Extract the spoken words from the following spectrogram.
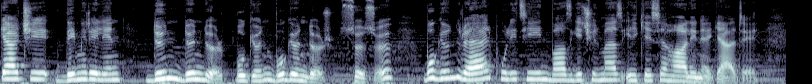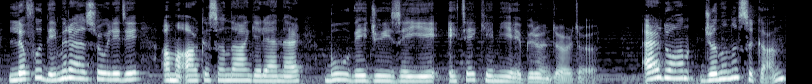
Gerçi Demirel'in dün dündür, bugün bugündür sözü bugün reel politiğin vazgeçilmez ilkesi haline geldi. Lafı Demirel söyledi ama arkasından gelenler bu vecizeyi ete kemiğe büründürdü. Erdoğan canını sıkan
